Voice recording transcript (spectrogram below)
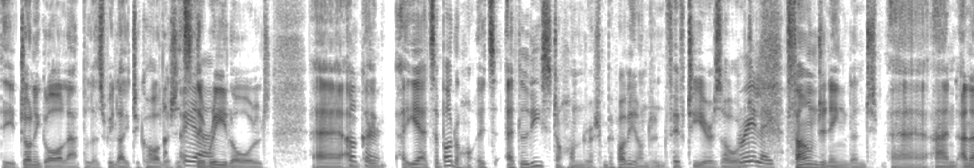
the Donegal apple, as we like to call it. It's Yeah. the real old. Uh, um, uh, yeah, it's about a, it's at least hundred, probably 150 years old. Really? Found in England, uh, and and I,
